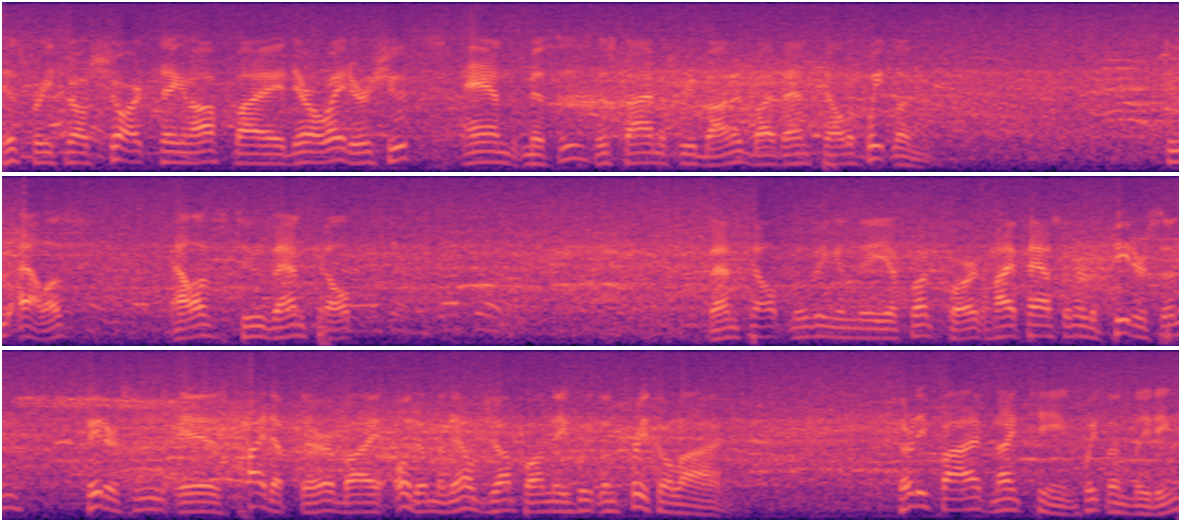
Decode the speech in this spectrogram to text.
His free throw short, taken off by Darrell Rader, shoots and misses. This time it's rebounded by Van Pelt of Wheatland. To Ellis. Ellis to Van Pelt. Van Pelt moving in the front court. High pass under to Peterson. Peterson is tied up there by Odom, and they'll jump on the Wheatland free throw line. 35-19, Wheatland leading.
